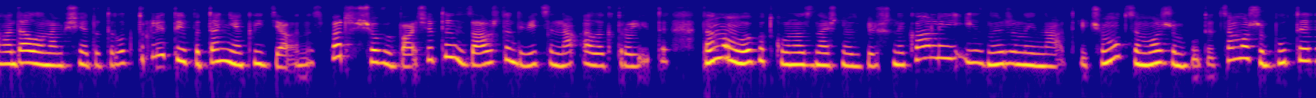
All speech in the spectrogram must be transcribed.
Дали нам ще тут електроліти і питання, який діагноз. Перше, що ви бачите, завжди дивіться на електроліти. В даному випадку у нас значно збільшений калій і знижений натрій. Чому це може бути? Це може бути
